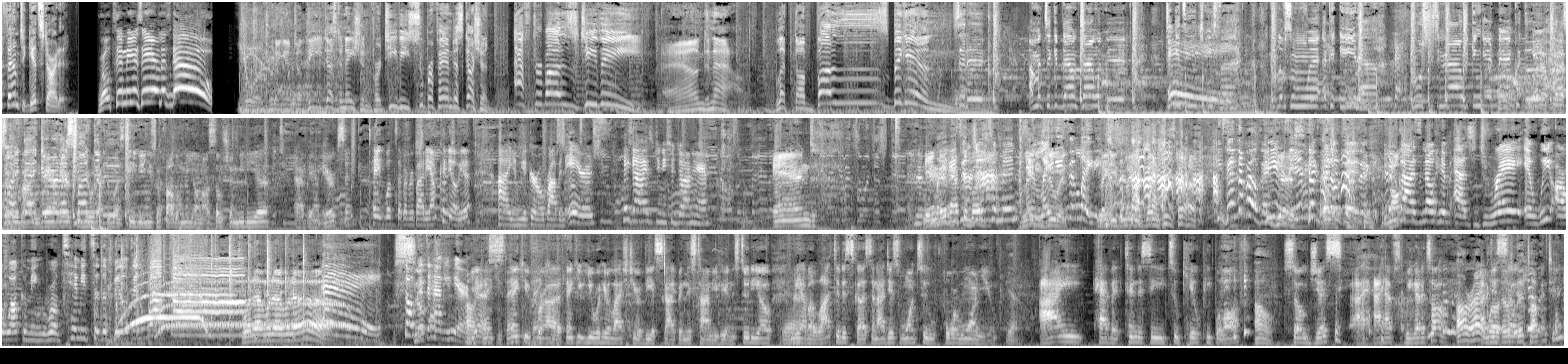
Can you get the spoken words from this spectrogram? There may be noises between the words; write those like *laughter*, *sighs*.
to get started. Rotimi is here. Let's go. You're tuning into the destination for TV superfan discussion, AfterBuzz TV. And now, let the buzz begin. City, I'ma take it downtown with me. Take it to your cheese spot. Pull up somewhere I can eat out. Rule 69, we can get there quicker. What up, what up, That's like everybody? that, Bam that's Erickson my here with dinner. AfterBuzz TV. You can follow me on our social media at Bamm Ericsen. Hey, what's up, everybody? I'm Kennelia. I am your girl, Robin Ayers. Hey guys, Janeisha John here. And Damn it, Ladies and gentlemen, and Ladies, do ladies and ladies. Ladies, ladies, ladies. *laughs* He's in the building. He Yes. is in the building. *laughs* You guys know him as Dre, and we are welcoming Rotimi to the building. Welcome. What up? What up? What up? Hey, so, So- good to have you here. Oh, yes, thank you, thank you, for thank uh, you. thank you. You were here last year via Skype, and this time you're here in the studio. Yeah. We have a lot to discuss, and I just want to forewarn you. Yeah. I have a tendency to kill people off. *laughs* Oh. So just I, I have we got to talk. All right. I'm well, just it was so- good talking to you. *laughs*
